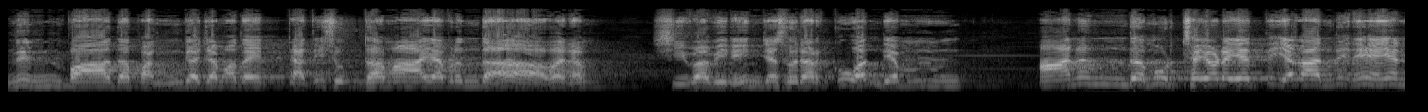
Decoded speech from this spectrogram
നിൻപാദ പങ്കജമതേറ്റതിശുദ്ധമായ വൃന്ദാവനം ശിവവിരിഞ്ച സുരർക്കു വന്ദ്യം ആനന്ദമൂർച്ഛയോടെ എത്തിയ കാന്തിനേയൻ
